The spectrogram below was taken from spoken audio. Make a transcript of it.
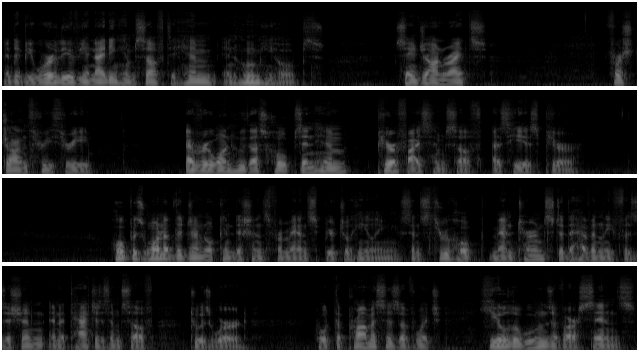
and to be worthy of uniting himself to him in whom he hopes. St. John writes, 1 John 3 3, Everyone who thus hopes in him purifies himself as he is pure. Hope is one of the general conditions for man's spiritual healing, since through hope man turns to the heavenly physician and attaches himself to his word, quote, the promises of which heal the wounds of our sins.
